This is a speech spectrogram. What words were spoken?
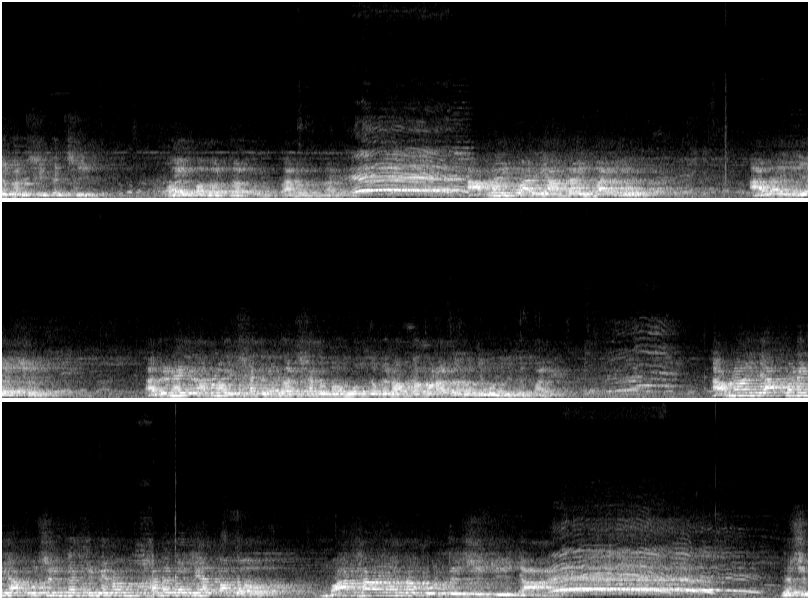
যখন শিখেছি ভয় পাওয়ার তার কোনো কারণ নাই। আমরাই পারি আমরাই পারব। আমরা ইতিহাস শুনি আরে নাই, আমরা এই স্বাধীনতার সার্বভৌমত্বকে রক্ষা করার জন্য জীবন দিতে পারি। আমরা এই আপনার এই আপসের নেত্রী বেগম খালেদা জিয়ার মতো মাথা নত করতে শিখি না দেশে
